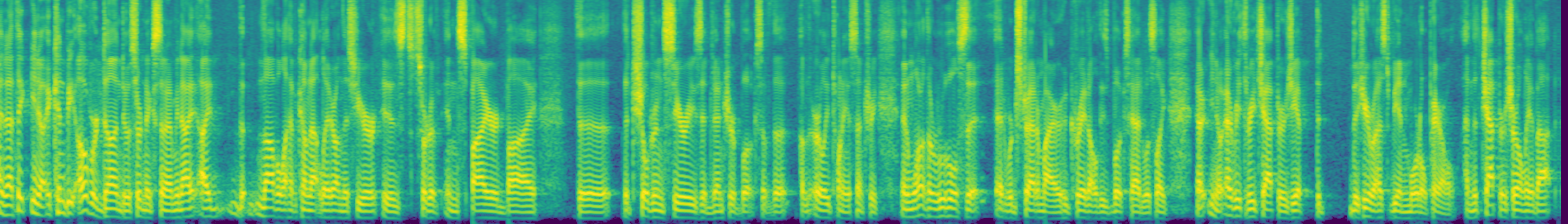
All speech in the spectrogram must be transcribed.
and, I think you know it can be overdone to a certain extent. I mean, I, I the novel I have coming out later on this year is sort of inspired by the the children's series adventure books of the of the early 20th century. And one of the rules that Edward Stratemeyer, who created all these books, had was like, you know, every three chapters you have to, the hero has to be in mortal peril, and the chapters are only about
